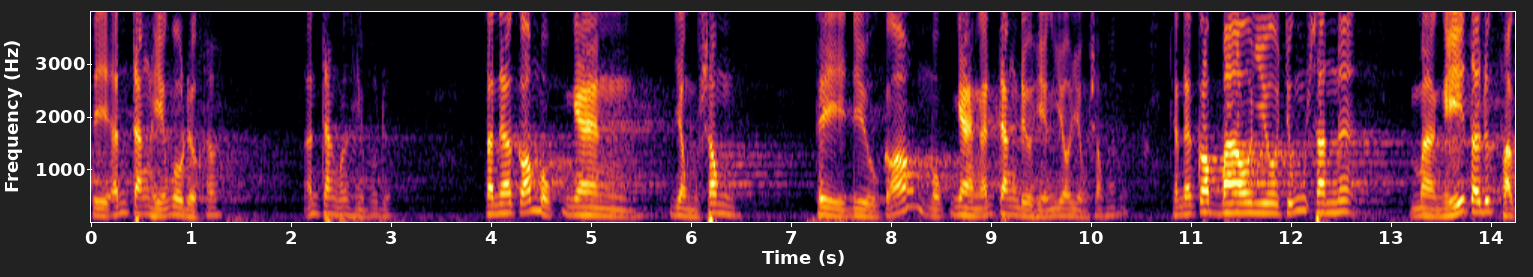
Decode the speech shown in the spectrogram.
thì ánh trăng hiện vô được thôi. Ánh trăng vẫn hiện vô được. Ta nên có một ngàn dòng sông thì đều có một ngàn ánh trăng đều hiện vô dòng sông hết. Thành ra có bao nhiêu chúng sanh á, mà nghĩ tới Đức Phật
